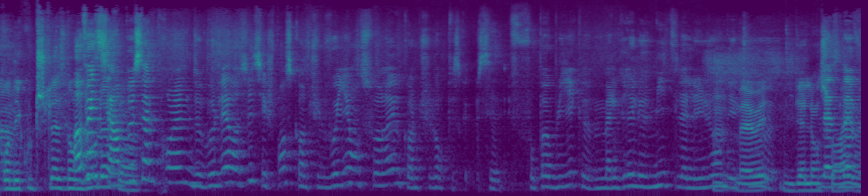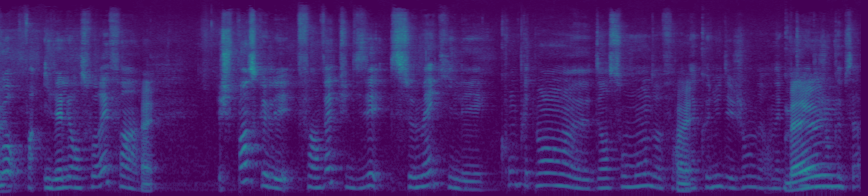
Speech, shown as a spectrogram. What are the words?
prends des coups de chlasse dans En le dos fait, c'est un peu ça le problème de Baudelaire aussi, c'est que je pense quand tu le voyais en soirée ou quand tu le. Parce que faut pas oublier que malgré le mythe, la légende et Bah tout. il allait en soirée. enfin, il allait en soirée, enfin. Je pense que les. Enfin, en fait, tu disais, ce mec, il est complètement euh, dans son monde. Enfin, on a connu des gens, on a connu Bah des gens comme ça,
